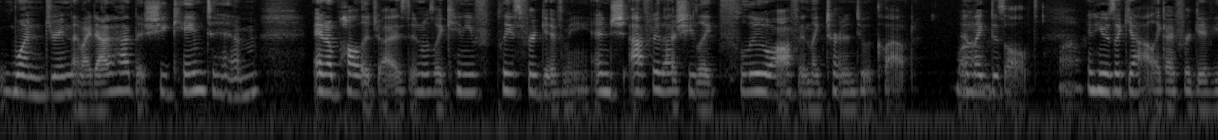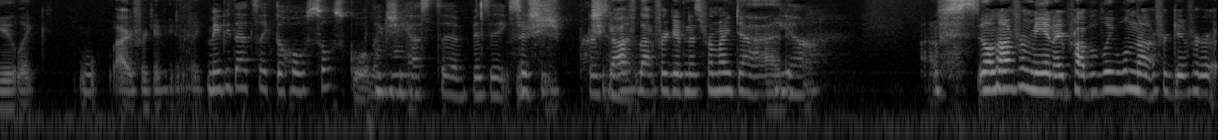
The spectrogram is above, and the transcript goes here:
one dream that my dad had that she came to him and apologized and was like can you f- please forgive me and sh- after that she like flew off and like turned into a cloud Wow. and like dissolved wow. and he was like, "Yeah, like I forgive you. Like w- I forgive you." Like Maybe that's like the whole soul school. Like she Mhm. has to visit So she- person. she got that forgiveness from my dad. Yeah. Still not for me, and I probably will not forgive her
